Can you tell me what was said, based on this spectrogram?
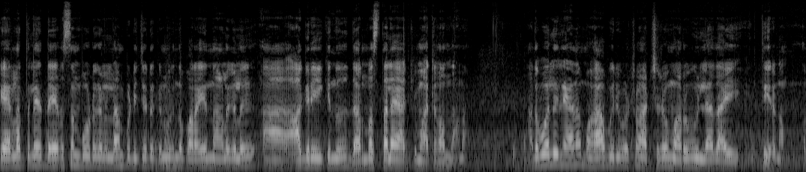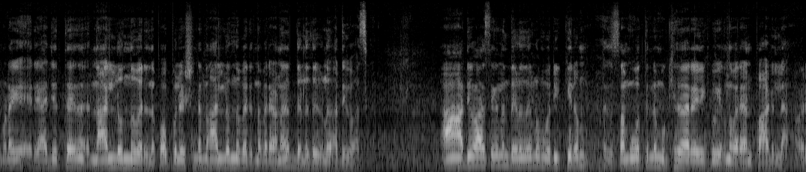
കേരളത്തിലെ ദേവസ്വം ബോർഡുകളെല്ലാം പിടിച്ചെടുക്കണമെന്ന് പറയുന്ന ആളുകൾ ആഗ്രഹിക്കുന്നത് ധർമ്മസ്ഥലയാക്കി മാറ്റണമെന്നാണ്. അതുപോലെ തന്നെയാണ് മഹാഭൂരിപക്ഷം അക്ഷരവും അറിവും ഇല്ലാതായി തീരണം. നമ്മുടെ രാജ്യത്തെ നാലിലൊന്ന് വരുന്ന പോപ്പുലേഷന്റെ നാലിലൊന്ന് വരുന്നവരാണ് ദളിതുകൾ ആദിവാസികൾ ആ ആദിവാസികളും ദളിതുകളും ഒരിക്കലും സമൂഹത്തിന്റെ മുഖ്യധാരയിലേക്ക് ഉയർന്നു വരാൻ പാടില്ല. അവർ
